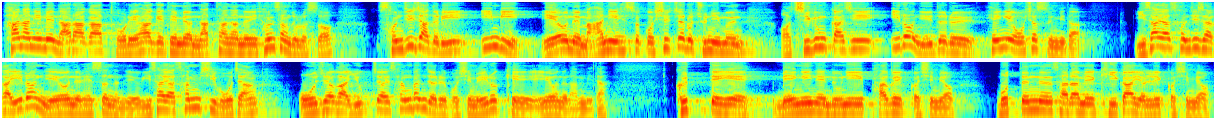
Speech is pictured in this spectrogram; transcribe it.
하나님의 나라가 도래하게 되면 나타나는 현상들로서 선지자들이 이미 예언을 많이 했었고 실제로 주님은 어, 지금까지 이런 일들을 행해 오셨습니다. 이사야 선지자가 이런 예언을 했었는데요. 이사야 35장 5절과 6절 상반절을 보시면 이렇게 예언을 합니다. 그때에 맹인의 눈이 박을 것이며 못 듣는 사람의 귀가 열릴 것이며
